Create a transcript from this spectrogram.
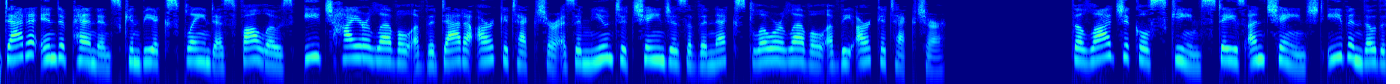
Data independence can be explained as follows, each higher level of the data architecture is immune to changes of the next lower level of the architecture. The logical scheme stays unchanged even though the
